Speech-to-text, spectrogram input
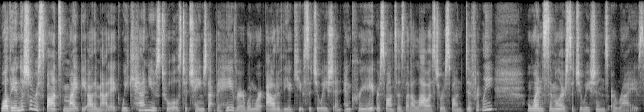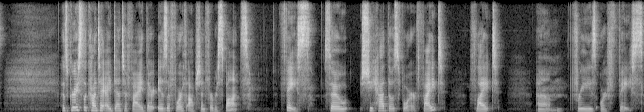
while the initial response might be automatic, we can use tools to change that behavior when we're out of the acute situation and create responses that allow us to respond differently when similar situations arise. As Grace LeConte identified, there is a fourth option for response face. So she had those four fight, flight, um, freeze, or face.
